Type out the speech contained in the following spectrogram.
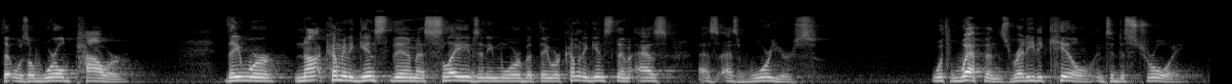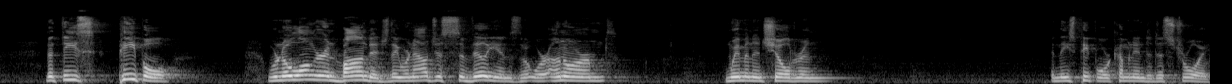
that was a world power they were not coming against them as slaves anymore, but they were coming against them as, as, as warriors with weapons ready to kill and to destroy. That these people were no longer in bondage, they were now just civilians that were unarmed, women and children. And these people were coming in to destroy.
